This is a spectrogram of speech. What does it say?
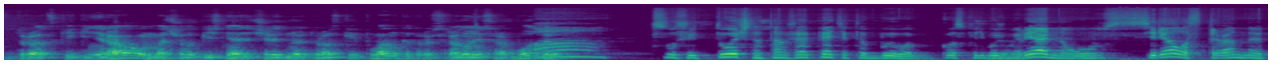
дурацкий генерал начал объяснять очередной дурацкий план, который все равно не сработает. А, слушай, точно, там же опять это было. Господи боже мой, реально, у сериала странная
